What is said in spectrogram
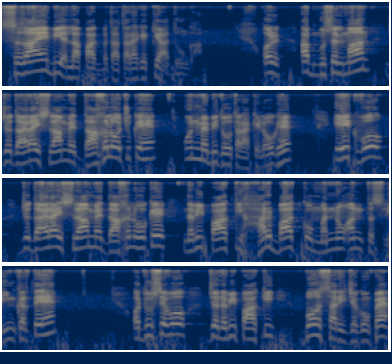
सज़ाएँ भी अल्लाह पाक बताता रहा कि क्या दूँगा। और अब मुसलमान जो दायरा इस्लाम में दाखिल हो चुके हैं, उनमें भी दो तरह के लोग हैं। एक वो जो दायरा इस्लाम में दाखिल होकर नबी पाक की हर बात को मनो अन तस्लीम करते हैं और दूसरे वो जो नबी पाक की बहुत सारी जगहों पर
